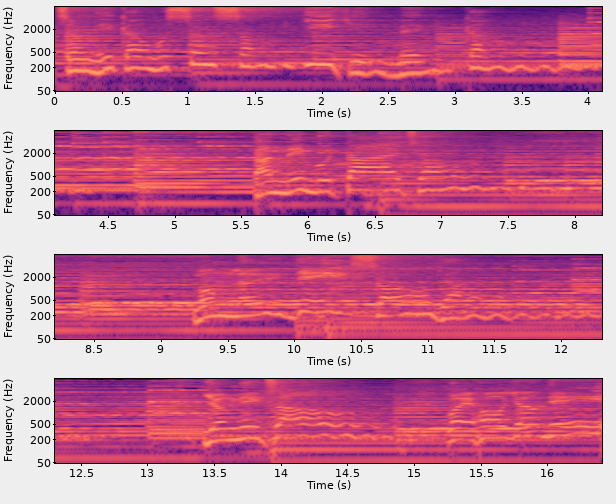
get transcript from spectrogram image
像你教我伤心依然未够，但你没带走。梦里的所有，让你走，为何让你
